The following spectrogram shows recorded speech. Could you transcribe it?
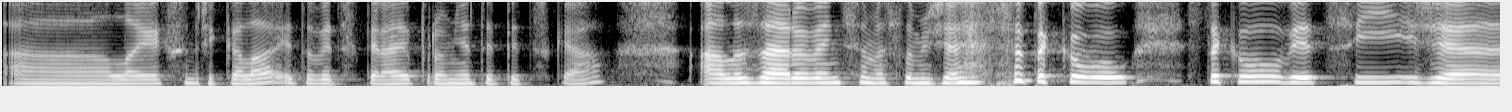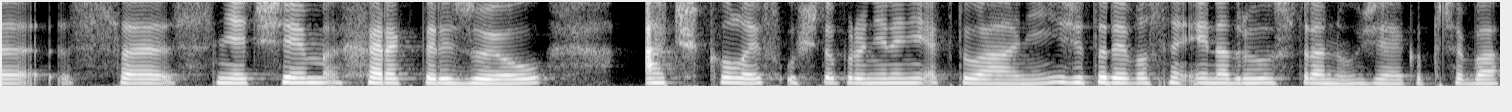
ale jak jsem říkala, je to věc, která je pro mě typická, ale zároveň si myslím, že se takovou, s takovou věcí, že se s něčím charakterizujou ačkoliv už to pro ně není aktuální, že to jde vlastně i na druhou stranu, že jako třeba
